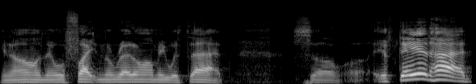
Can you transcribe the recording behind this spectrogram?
you know, and they were fighting the Red Army with that. So uh, if they had had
